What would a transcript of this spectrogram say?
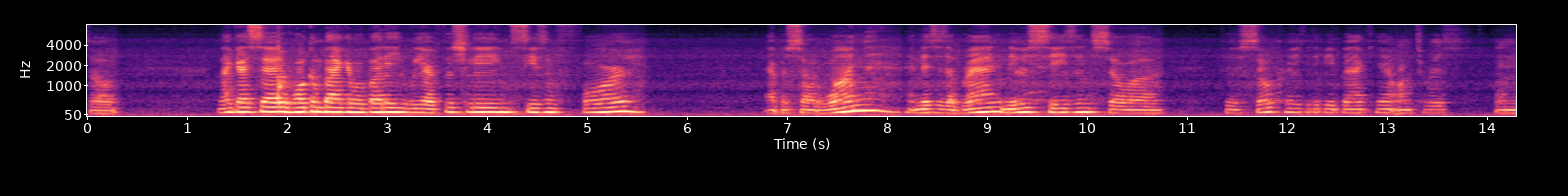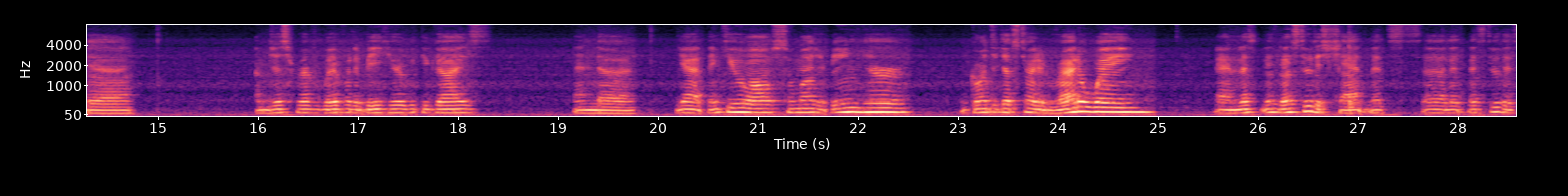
So, like I said, welcome back everybody. We are officially season 4, episode 1, and this is a brand new season. So, uh, feels so crazy to be back here on Twitch, and uh, I'm just forever grateful to be here with you guys. And uh, yeah, thank you all so much for being here. I'm going to get started right away, and let's let, let's do this, chat. Let's uh, let, let's do this.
